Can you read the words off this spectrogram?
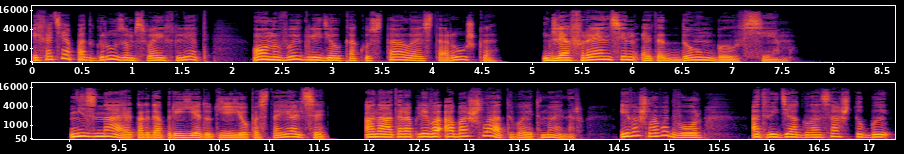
И хотя под грузом своих лет он выглядел как усталая старушка, для Фрэнсин этот дом был всем — не зная, когда приедут ее постояльцы, она торопливо обошла Твейт Мэннер и вошла во двор, отведя глаза, чтобы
